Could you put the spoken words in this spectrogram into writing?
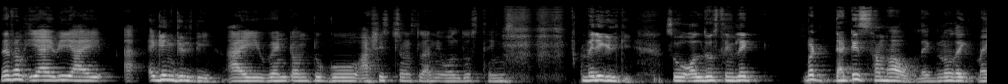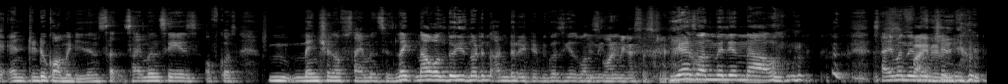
Then from AIB, I uh, again guilty. I went on to go Ashish Chanchlani, all those things. Very guilty. So all those things like but that is somehow like you know like my entry to comedy then Si- simon says of course m- mention of simon says like now although he's not an underrated because he has one He's million. one million subscribers he has one million now simon we mentioned you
